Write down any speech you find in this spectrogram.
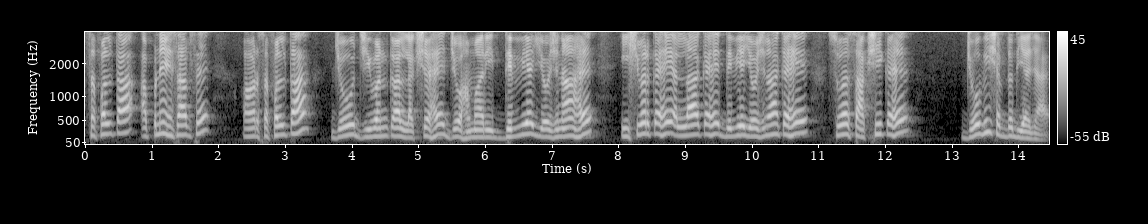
सफलता अपने हिसाब से, और सफलता जो जीवन का लक्ष्य है, जो हमारी दिव्य योजना है, ईश्वर कहे, अल्लाह कहे, दिव्य योजना कहे स्व साक्षी कहे, जो भी शब्द दिया जाए।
